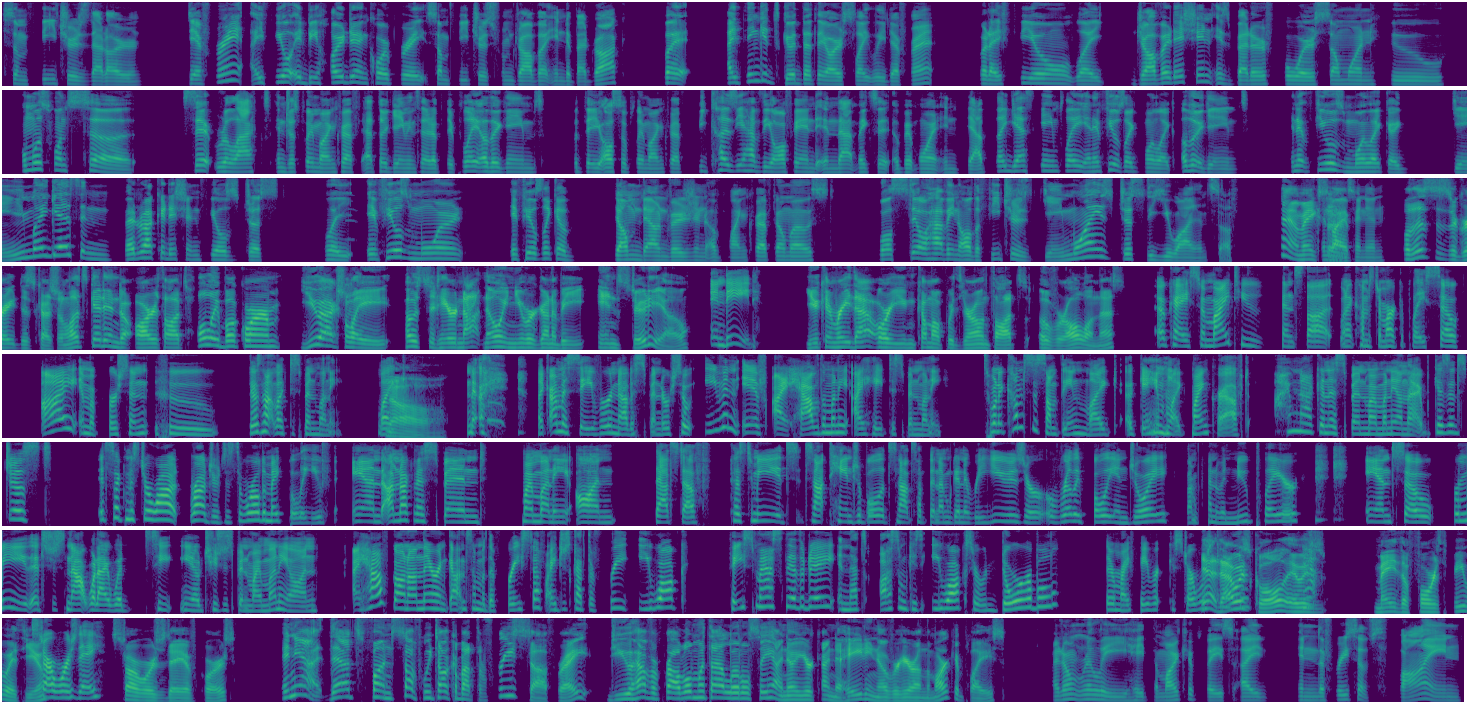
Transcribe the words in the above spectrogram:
some features that are different. I feel it'd be hard to incorporate some features from Java into Bedrock, but I think it's good that they are slightly different. But I feel like Java Edition is better for someone who almost wants to sit, relax, and just play Minecraft at their gaming setup. They play other games, but they also play Minecraft because you have the offhand, and that makes it a bit more in depth, I guess, gameplay. And it feels like more like other games, and it feels more like a game, I guess. And Bedrock Edition feels just like it feels more. It feels like a dumbed down version of Minecraft almost, while still having all the features game wise, just the UI and stuff. yeah, it makes In sense. my opinion, Well, this is a great discussion. Let's get into our thoughts. Holy Bookworm, you actually posted here not knowing you were going to be in studio. Indeed. You can read that or you can come up with your own thoughts overall on this. Okay, so my two cents thought when it comes to marketplace. So I am a person who does not like to spend money. Like no. No, like I'm a saver, not a spender. So even if I have the money, I hate to spend money. So when it comes to something like a game like Minecraft, I'm not going to spend my money on that because it's just, it's like Mr. Wa- Rogers. It's the world of make believe. And I'm not going to spend my money on that stuff because to me, it's it's not tangible. It's not something I'm going to reuse or, or really fully enjoy. I'm kind of a new player. And so for me, that's just not what I would see, you know, choose to spend my money on. I have gone on there and gotten some of the free stuff. I just got the free Ewok face mask the other day, and that's awesome because Ewoks are adorable. They're my favorite Star Wars. Yeah, that was cool. It was May the 4th be with you. Star Wars Day. Star Wars Day, of course. And yeah, that's fun stuff. We talk about the free stuff, right? Do you have a problem with that, Little C? I know you're kind of hating over here on the marketplace. I don't really hate the marketplace. I and the free stuff's fine.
